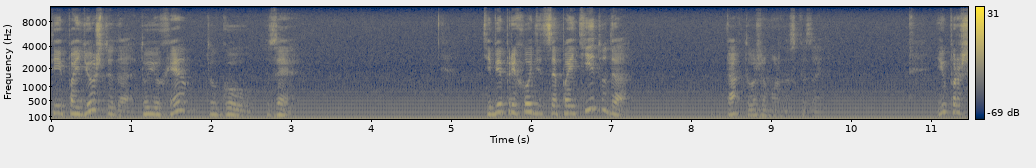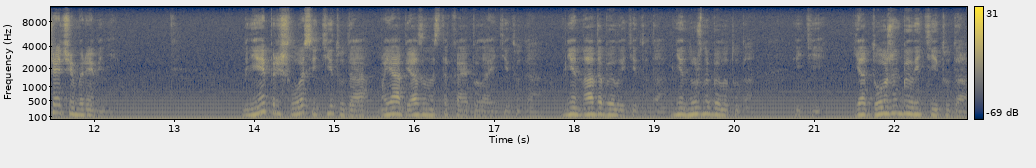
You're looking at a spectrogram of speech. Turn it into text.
ты пойдешь туда? Do you have to go there? Тебе приходится пойти туда? Так тоже можно сказать. И в прошедшем времени. Мне пришлось идти туда. Моя обязанность такая была идти туда. Мне надо было идти туда. Мне нужно было туда идти. Я должен был идти туда,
